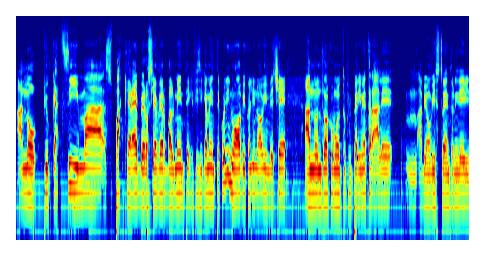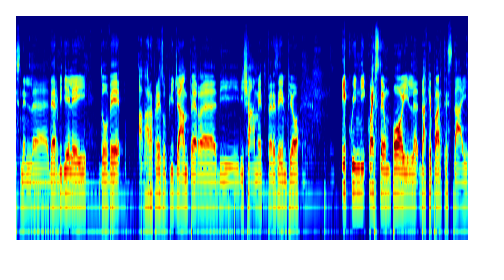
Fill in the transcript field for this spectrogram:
hanno più cazzimma, spaccherebbero sia verbalmente che fisicamente quelli nuovi, quelli nuovi invece hanno un gioco molto più perimetrale. Mm, abbiamo visto Anthony Davis nel eh, derby di LA dove avrà preso più jumper eh, di, di Shamet, per esempio. E quindi questo è un po' il da che parte stai.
